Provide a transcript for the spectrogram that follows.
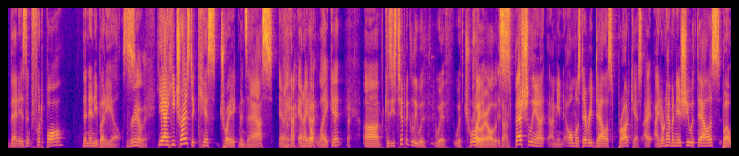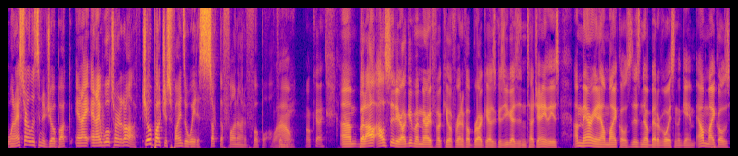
that isn't football than anybody else. Really? Yeah, he tries to kiss Troy Aikman's ass, and I and I don't like it because he's typically with with with Troy, Troy all the time. especially on. I mean, almost every Dallas broadcast. I, I don't have an issue with Dallas, but when I start listening to Joe Buck, and I and I will turn it off. Joe Buck just finds a way to suck the fun out of football. For Wow. me. Okay. Um, but I'll I'll sit here. I'll give my Mary fuck kill for NFL broadcast because you guys didn't touch any of these. I'm marrying Al Michaels. There's no better voice in the game. Al Michaels.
